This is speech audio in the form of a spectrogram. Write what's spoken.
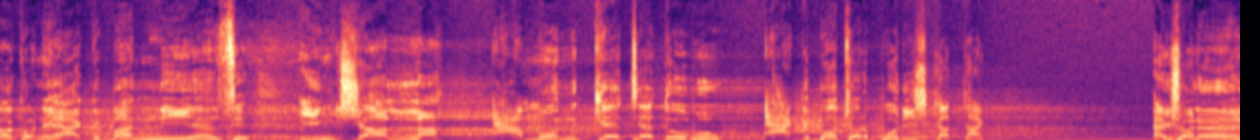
যখন একবার নিয়ে এসে ইনশাআল্লাহ এমন কেচে দেবো এক বছর পরিষ্কার থাকবে এই শোনেন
